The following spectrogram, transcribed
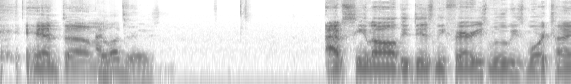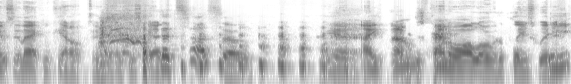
and um, I love this. I've seen all the Disney Fairies movies more times than I can count. And I just got, That's awesome. yeah, I, I'm just kind of all over the place with it. Y-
